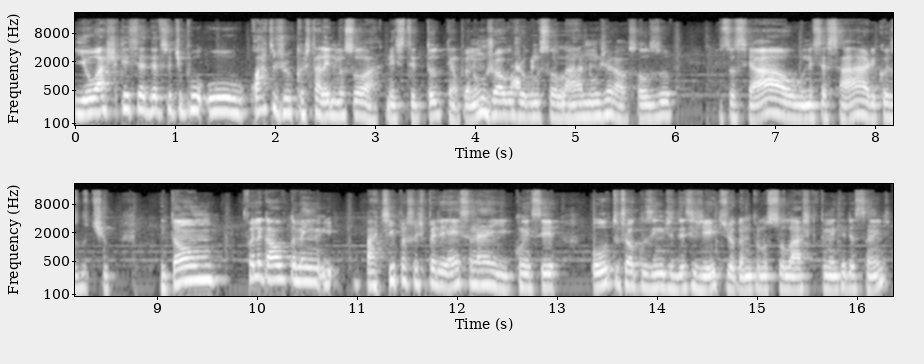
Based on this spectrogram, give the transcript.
E eu acho que esse deve ser, tipo, o quarto jogo que eu instalei no meu celular, nesse todo tempo. Eu não jogo o jogo no celular, no geral. Só uso rede social, necessário coisas do tipo. Então, foi legal também partir para sua experiência, né? E conhecer outros jogos indie desse jeito, jogando pelo celular, acho que também é interessante.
